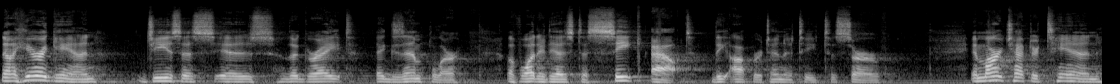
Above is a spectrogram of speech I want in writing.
Now, here again, Jesus is the great exemplar of what it is to seek out the opportunity to serve. In Mark chapter 10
